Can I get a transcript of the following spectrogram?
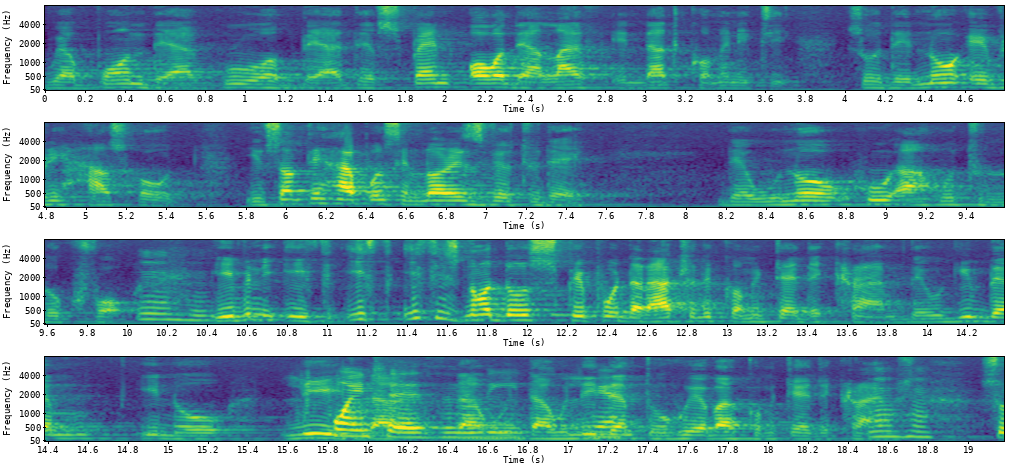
were born there, grew up there. They've spent all their life in that community. So they know every household. If something happens in Lawrenceville today, they will know who and who to look for. Mm -hmm. Even if, if, if it's not those people that actually committed the crime, they will give them, you know, lead Pointers that, that, will, that will lead yeah. them to whoever committed the crimes. Mm -hmm. So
